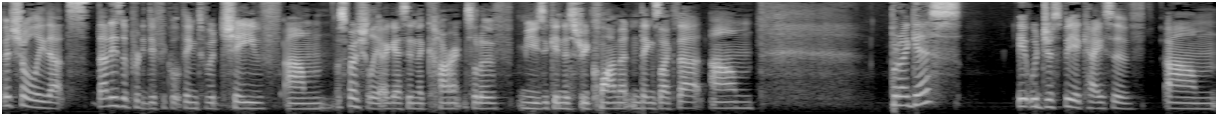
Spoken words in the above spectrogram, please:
but surely that's that is a pretty difficult thing to achieve, um, especially I guess in the current sort of music industry climate and things like that. Um, but I guess it would just be a case of um,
